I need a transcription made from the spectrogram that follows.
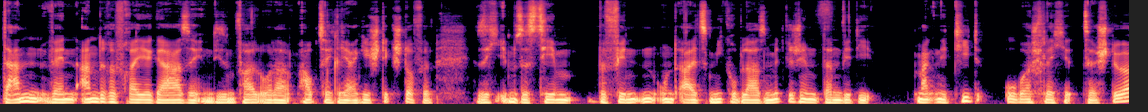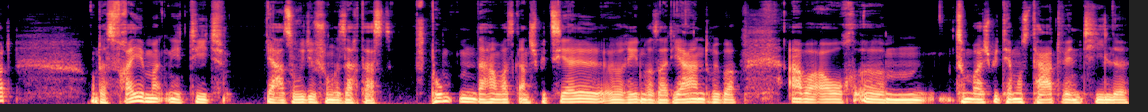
dann, wenn andere freie Gase in diesem Fall oder hauptsächlich eigentlich Stickstoffe sich im System befinden und als Mikroblasen mitgeschrieben, dann wird die Magnetitoberfläche zerstört und das freie Magnetit, ja, so wie du schon gesagt hast, Pumpen, da haben wir es ganz speziell, äh, reden wir seit Jahren drüber, aber auch ähm, zum Beispiel Thermostatventile,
